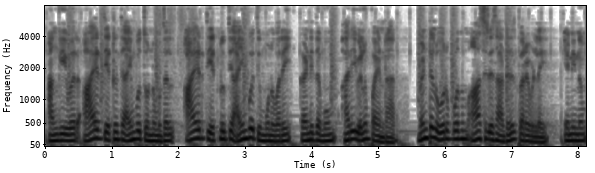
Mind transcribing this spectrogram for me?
அங்கு இவர் ஆயிரத்தி எட்நூத்தி ஐம்பத்தொன்று முதல் ஆயிரத்தி எட்நூத்தி ஐம்பத்தி மூணு வரை கணிதமும் அறிவியலும் பயின்றார். மெண்டல் ஒருபோதும் ஆசிரியர் சான்றிதழ் பெறவில்லை. எனினும்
